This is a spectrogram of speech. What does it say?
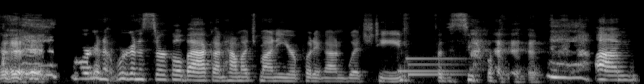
we're gonna we're gonna circle back on how much money you're putting on which team for the Super. um,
